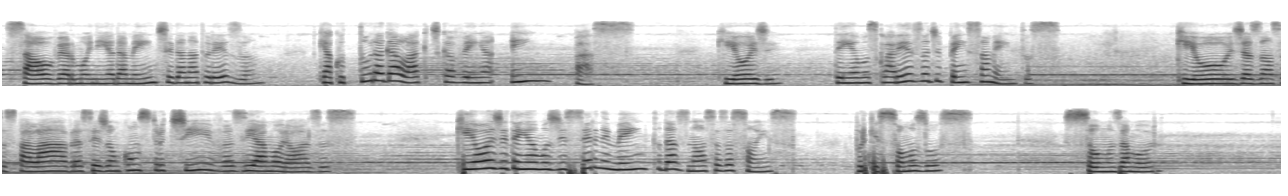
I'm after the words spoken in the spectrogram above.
Salve a harmonia da mente e da natureza. Que a cultura galáctica venha em paz. Que hoje tenhamos clareza de pensamentos. Que hoje as nossas palavras sejam construtivas e amorosas. Que hoje tenhamos discernimento das nossas ações porque somos luz, somos amor,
